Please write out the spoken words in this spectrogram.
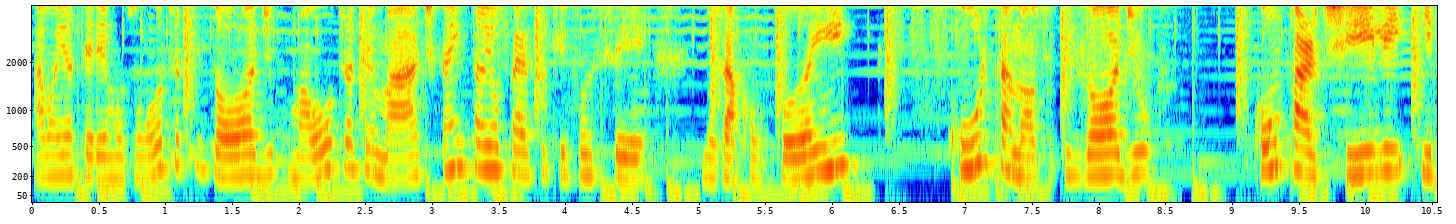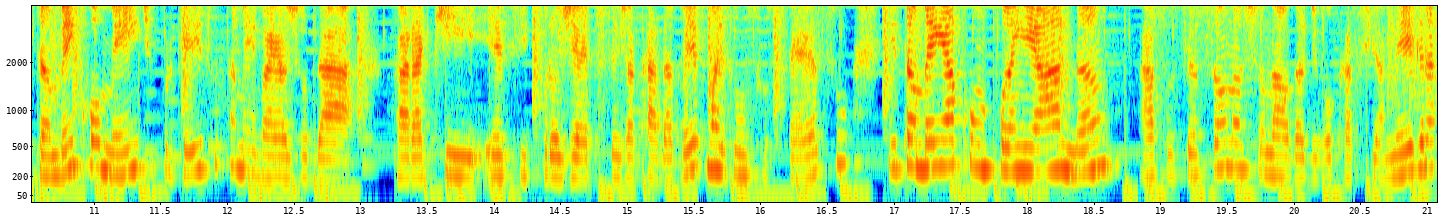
Amanhã teremos um outro episódio com uma outra temática, então eu peço que você nos acompanhe, curta nosso episódio, compartilhe e também comente, porque isso também vai ajudar para que esse projeto seja cada vez mais um sucesso e também acompanhe a ANAM, a Associação Nacional da Advocacia Negra,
